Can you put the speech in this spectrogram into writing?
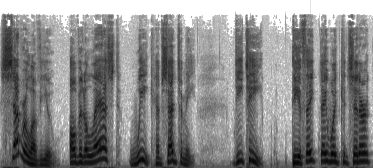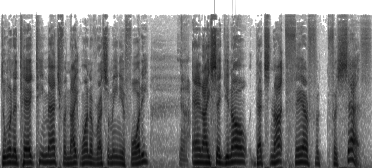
Several of you over the last week have said to me, DT, do you think they would consider doing a tag team match for night one of WrestleMania 40? Yeah. And I said, you know, that's not fair for, for Seth.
